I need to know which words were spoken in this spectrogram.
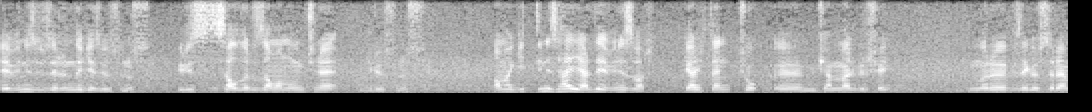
eviniz üzerinde geziyorsunuz. Biri sizi saldırdığı zaman onun içine giriyorsunuz. Ama gittiğiniz her yerde eviniz var. Gerçekten çok e, mükemmel bir şey. Bunları bize gösteren,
